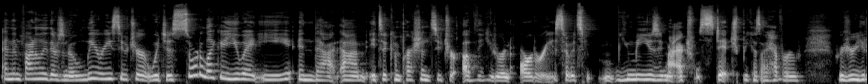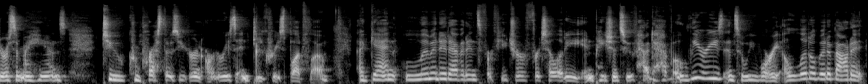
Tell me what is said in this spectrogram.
And then finally, there's an O'Leary suture, which is sort of like a UAE in that um, it's a compression suture of the uterine arteries. So it's me using my actual stitch because I have her, her uterus in my hands to compress those uterine arteries and decrease blood flow. Again, limited evidence for future fertility in patients who've had to have O'Leary's, and so we worry a little bit about it.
